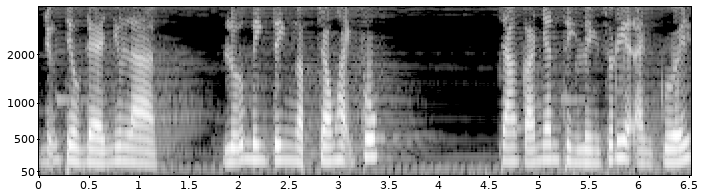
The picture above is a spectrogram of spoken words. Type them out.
Những tiêu đề như là Lữ Minh Tinh ngập trong hạnh phúc. Trang cá nhân thình lình xuất hiện ảnh cưới.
